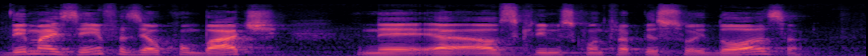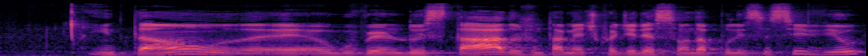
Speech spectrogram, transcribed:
dê mais ênfase ao combate né, aos crimes contra a pessoa idosa então, é, o governo do estado, juntamente com a direção da Polícia Civil,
